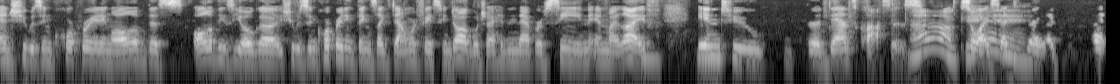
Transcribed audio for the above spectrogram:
and she was incorporating all of this all of these yoga she was incorporating things like downward facing dog which i had never seen in my life into the dance classes Ah, okay. so I said to her, like,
